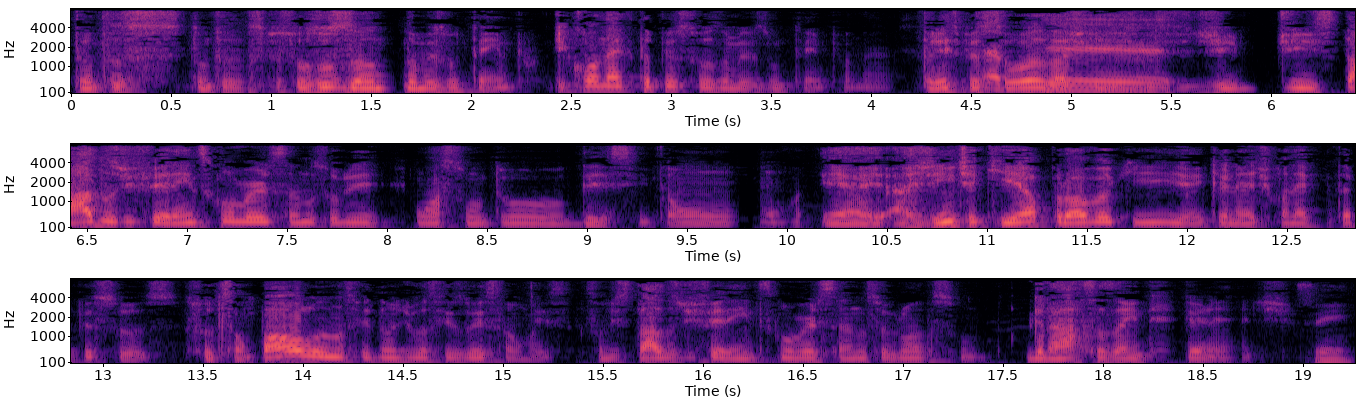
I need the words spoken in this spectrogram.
tantas, tantas pessoas usando ao mesmo tempo. E conecta pessoas ao mesmo tempo, né? Três pessoas, é porque... acho que de, de, estados diferentes conversando sobre um assunto desse. Então, é, a gente aqui é a prova que a internet conecta pessoas. Sou de São Paulo, não sei de onde vocês dois são, mas são de estados diferentes conversando sobre um assunto. Graças à internet. Sim.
